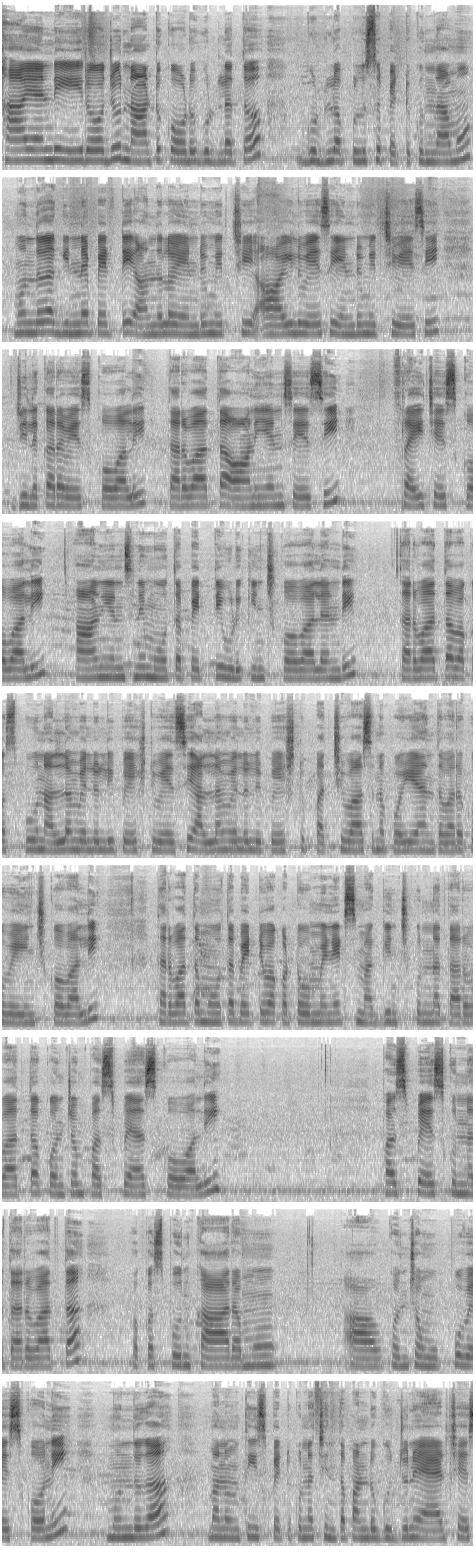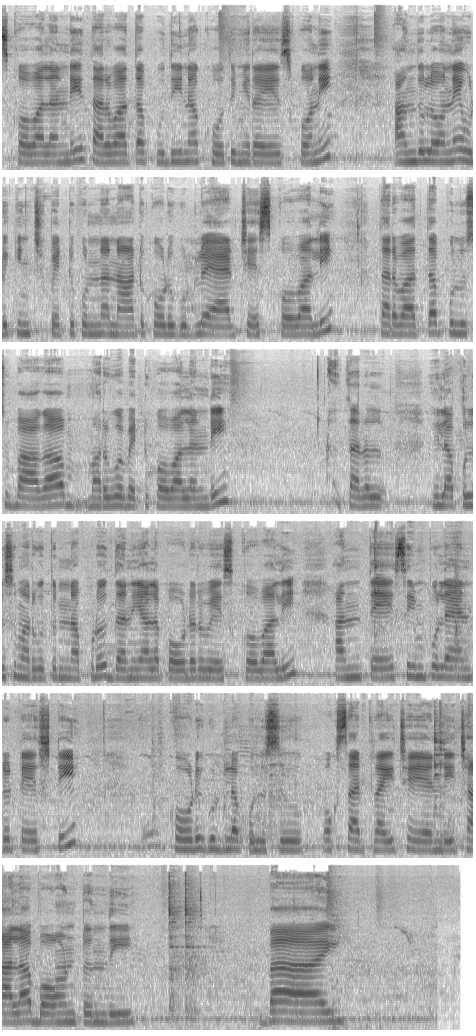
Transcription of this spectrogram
Hi అండి. ఈరోజు నాటు కోడిగుడ్లతో గుడ్ల పులుసు పెట్టుకుందాము. ముందుగా గిన్నె పెట్టి అందులో ఎండుమిర్చి ఆయిల్ వేసి ఎండుమిర్చి వేసి జీలకర్ర వేసుకోవాలి. తర్వాత ఆనియన్స్ వేసి ఫ్రై చేసుకోవాలి. ఆనియన్స్ని మూత పెట్టి ఉడికించుకోవాలండి. తర్వాత ఒక స్పూన్ అల్లం వెల్లుల్లి పేస్ట్ వేసి అల్లం వెల్లుల్లి పేస్ట్ పచ్చివాసన పోయేంత వరకు వేయించుకోవాలి. తర్వాత మూత పెట్టి ఒక టూ మినిట్స్ మగ్గించుకున్న తర్వాత కొంచెం పసుపు వేసుకోవాలి. పసుపు వేసుకున్న తర్వాత ఒక స్పూన్ కారము కొంచెం ఉప్పు వేసుకొని ముందుగా మనం తీసి పెట్టుకున్న చింతపండు గుజ్జుని యాడ్ చేసుకోవాలండి. తర్వాత పుదీనా కొత్తిమీర వేసుకొని అందులోనే ఉడికించి పెట్టుకున్న నాటుకోడి గుడ్లు యాడ్ చేసుకోవాలి. తర్వాత పులుసు బాగా మరుగుపెట్టుకోవాలండి తరలు ఇలా పులుసు మరుగుతున్నప్పుడు ధనియాల పౌడర్ వేసుకోవాలి. అంతే సింపుల్ అండ్ టేస్టీ. కోడిగుడ్ల పులుసు ఒకసారి ట్రై చేయండి. చాలా బాగుంటుంది. బాయ్.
